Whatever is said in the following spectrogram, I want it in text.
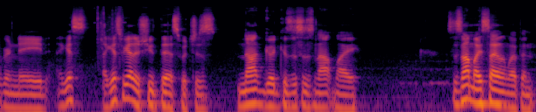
grenade. I guess I guess we gotta shoot this, which is not good because this is not my this is not my silent weapon.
